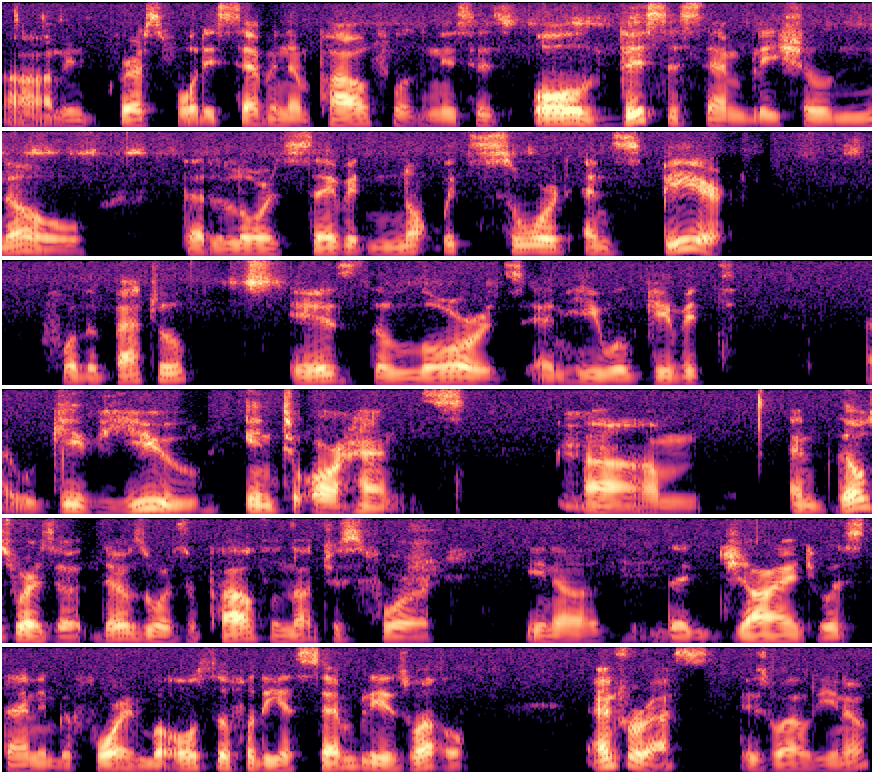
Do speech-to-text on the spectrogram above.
um, in verse 47 and powerful. And he says, "All this assembly shall know that the Lord saveth not with sword and spear, for the battle is the Lord's, and He will give it. I will give you into our hands." Mhm. Um, and those words are those words are powerful, not just for you know the giant who was standing before him, but also for the assembly as well, and for us as well. You know,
